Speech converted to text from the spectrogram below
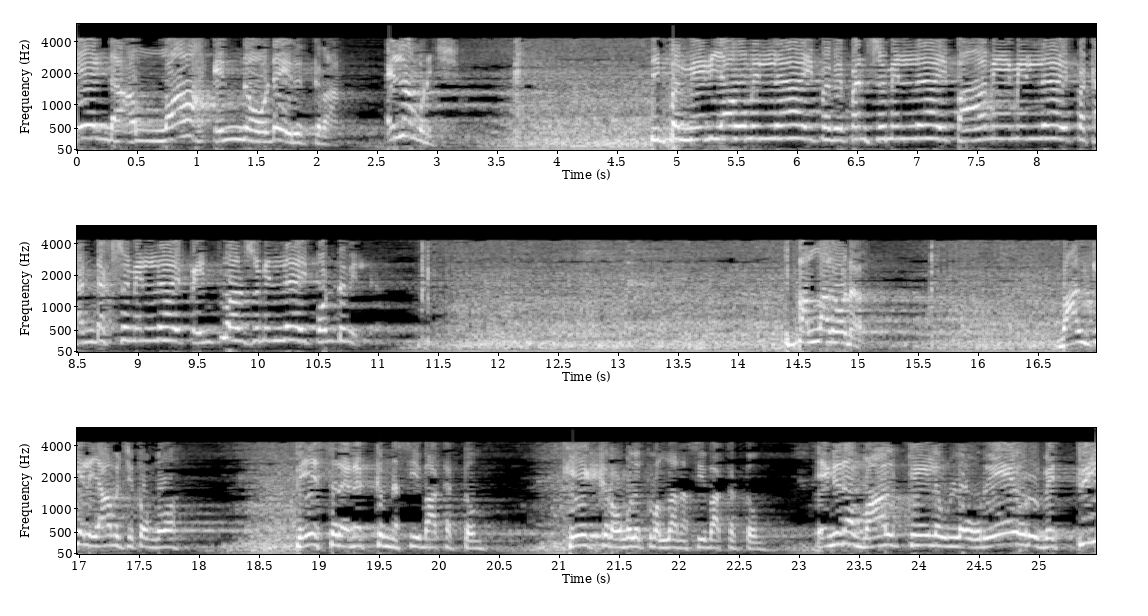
ஏண்ட அல்லாஹ் என்னோட இருக்கிறான் எல்லாம் முடிச்சு இப்ப மீடியாவும் இல்ல இப்ப வெப்பன்ஸும் இல்ல இப்ப ஆமியும் இல்ல இப்ப கண்டக்ஸும் இல்ல இப்ப இன்ஃபுளுன்ஸும் இல்ல இப்ப ஒன்றும் இல்ல. இப்ப அல்லாஹ் வாழ்க்கையில யாவச்சுக்கோங்க பேசுற எனக்கும் நசீபாக்கட்டும் கேட்கிற உங்களுக்கும் அல்லா நசீபாக்கட்டும். எங்கட வாழ்க்கையில உள்ள ஒரே ஒரு வெற்றி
